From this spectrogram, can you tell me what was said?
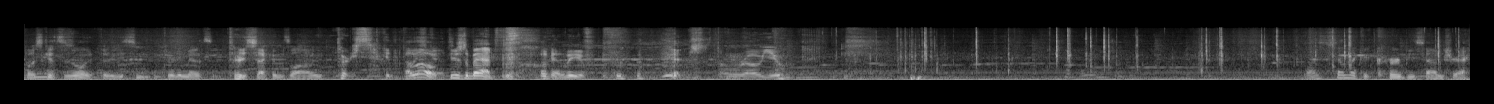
Boy Scouts is only 30, s- 30 minutes, 30 seconds long. 30 seconds. Hello, Scouts. here's the badge. okay, leave. just throw you. Why does it sound like a Kirby soundtrack?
